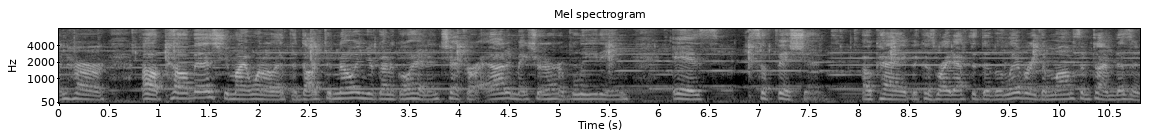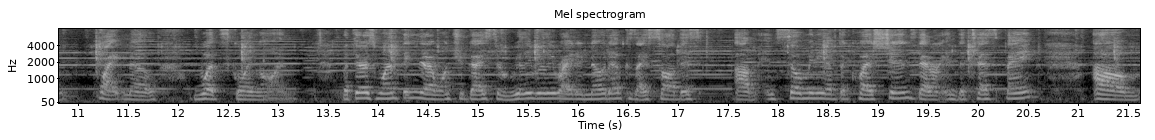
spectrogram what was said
in her uh, pelvis, you might want to let the doctor know and you're going to go ahead and check her out and make sure her bleeding is sufficient, okay? Because right after the delivery, the mom sometimes doesn't quite know what's going on. But there's one thing that I want you guys to really, really write a note of because I saw this um, in so many of the questions that are in the test bank. Um,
